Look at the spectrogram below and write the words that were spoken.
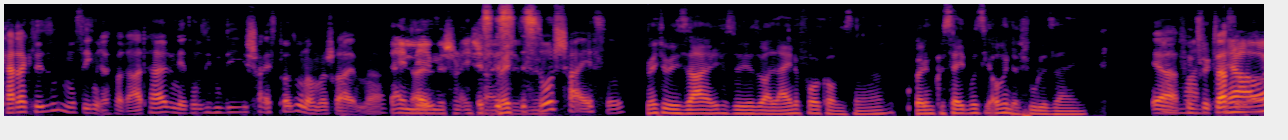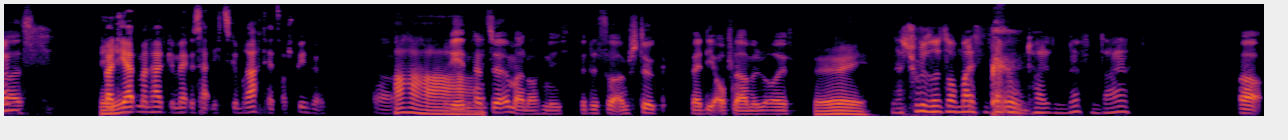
Cataclysm musste ich ein Referat halten und jetzt muss ich die scheiß Klausur nochmal schreiben. Ja. Dein Also, Leben ist schon echt Es scheiße. ist, ist so scheiße. Ich möchte übrigens sagen, nicht, dass du hier so alleine vorkommst. Ja? Bei dem Crusade muss ich auch in der Schule sein. Ja, Oh, fünfte. Klasse ja, oder und? was? Bei Nee. dir hat man halt gemerkt, es hat nichts gebracht, hätte es auch spielen können. Ja. Hahaha. Reden kannst du ja immer noch nicht. Bitte so am Stück, wenn die Aufnahme läuft. Hey. In der Schule sollst du auch meistens seinen Mund halten, ne? Von daher. Ja.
